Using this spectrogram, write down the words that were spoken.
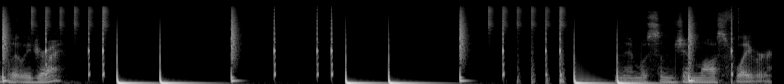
Completely dry. And then with some gen loss flavor.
